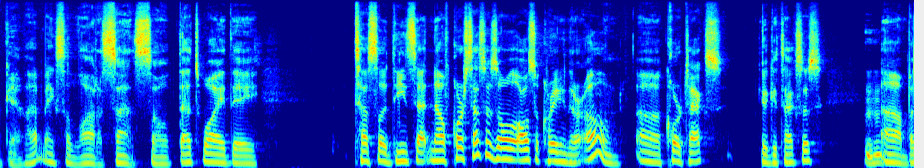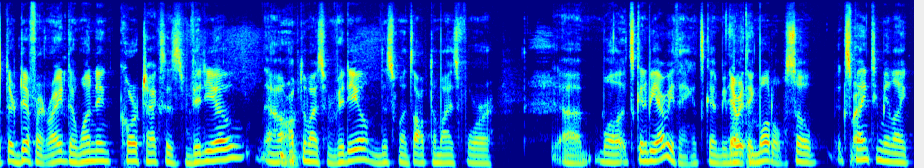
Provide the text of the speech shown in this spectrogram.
Okay, that makes a lot of sense. So that's why they Tesla that. Now, of course, Tesla's also creating their own uh, Cortex, Giga Texas, mm-hmm. uh, but they're different, right? The one in Cortex is video, uh, mm-hmm. optimized for video. And this one's optimized for, uh, well, it's going to be everything. It's going to be everything. multimodal. So explain right. to me, like,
